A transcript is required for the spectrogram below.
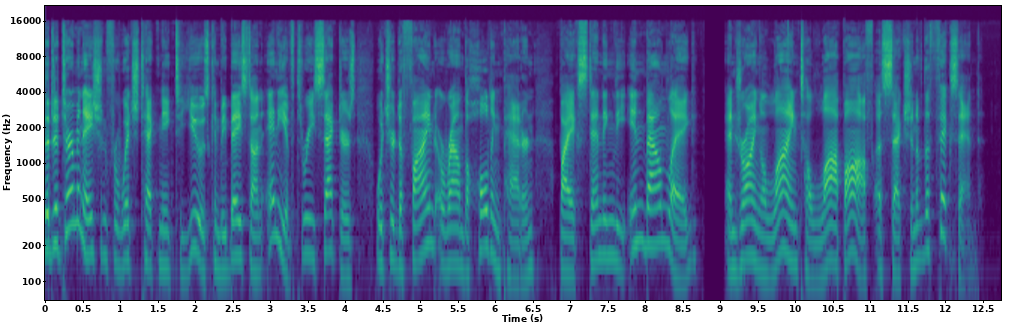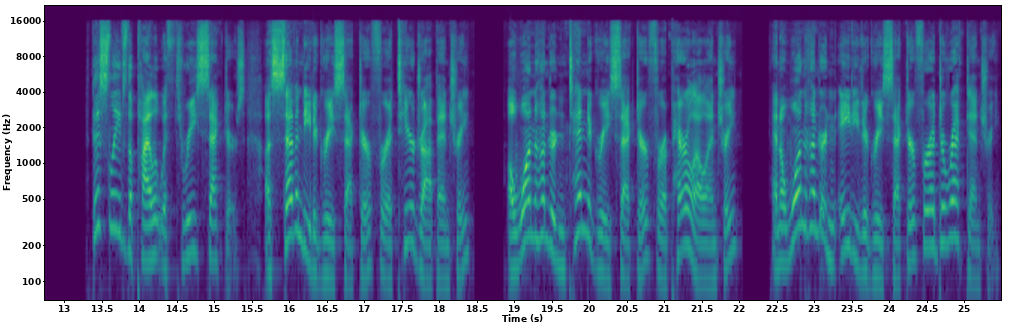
The determination for which technique to use can be based on any of three sectors, which are defined around the holding pattern by extending the inbound leg and drawing a line to lop off a section of the fix end. This leaves the pilot with three sectors a 70 degree sector for a teardrop entry, a 110 degree sector for a parallel entry, and a 180 degree sector for a direct entry.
